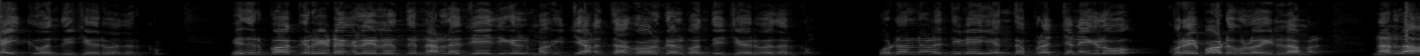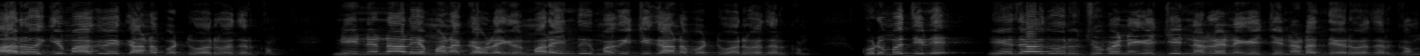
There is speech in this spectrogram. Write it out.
கைக்கு வந்து சேருவதற்கும் எதிர்பார்க்கிற இடங்களிலிருந்து நல்ல செய்திகள் மகிழ்ச்சியான தகவல்கள் வந்து சேருவதற்கும். உடல் நலத்திலே எந்த பிரச்சனைகளோ குறைபாடுகளோ இல்லாமல் நல்ல ஆரோக்கியமாகவே காணப்பட்டு வருவதற்கும் நீண்ட நாளே மனக்கவலைகள் மறைந்து மகிழ்ச்சி காணப்பட்டு வருவதற்கும் குடும்பத்திலே ஏதாவது ஒரு சுப நிகழ்ச்சி நல்ல நிகழ்ச்சி நடந்தேறுவதற்கும்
